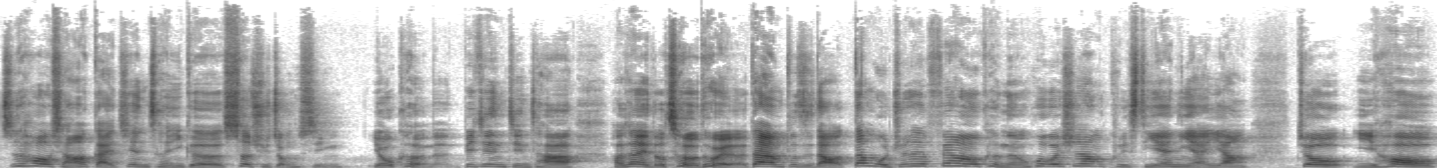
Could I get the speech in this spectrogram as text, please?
之后想要改建成一个社区中心，有可能。毕竟警察好像也都撤退了，当然不知道。但我觉得非常有可能，会不会是像 Christiania 一样，就以后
